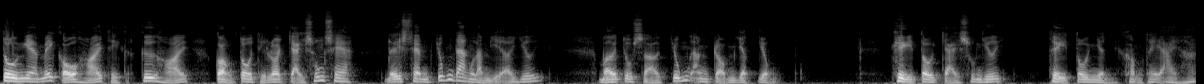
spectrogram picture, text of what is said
Tôi nghe mấy cậu hỏi thì cứ hỏi, còn tôi thì lo chạy xuống xe để xem chúng đang làm gì ở dưới. Bởi tôi sợ chúng ăn trộm vật dụng. Khi tôi chạy xuống dưới thì tôi nhìn không thấy ai hết.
